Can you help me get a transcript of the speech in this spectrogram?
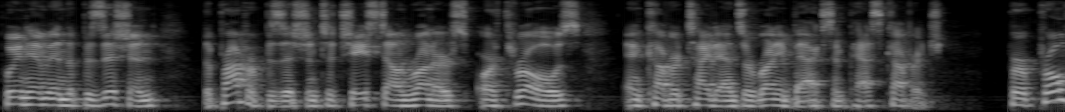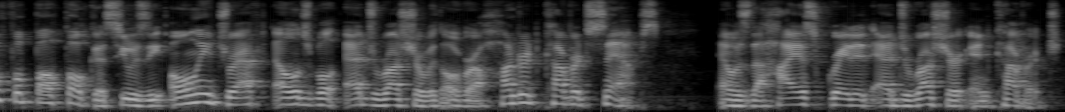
putting him in the position, the proper position, to chase down runners or throws and cover tight ends or running backs in pass coverage. For Pro Football Focus, he was the only draft eligible edge rusher with over 100 coverage snaps and was the highest graded edge rusher in coverage.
